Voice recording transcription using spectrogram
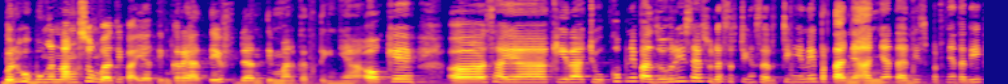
berhubungan langsung berarti Pak ya tim kreatif dan tim marketingnya. Oke, uh, saya kira cukup nih Pak Zuhri. Saya sudah searching-searching ini pertanyaannya tadi sepertinya tadi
